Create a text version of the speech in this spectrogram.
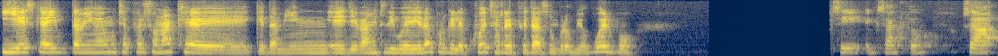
Y es que hay, también hay muchas personas que, también eh, llevan este tipo de dietas porque les cuesta respetar su propio cuerpo. Sí, exacto. O sea,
